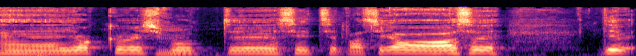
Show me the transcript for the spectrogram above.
eh, Djokovic Mm. mot eh, Tsitsipas. Ja, alltså det,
